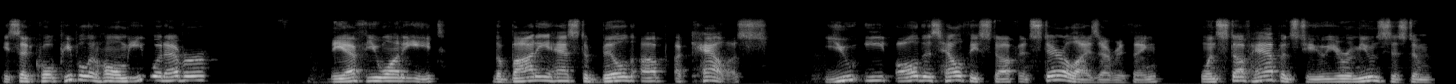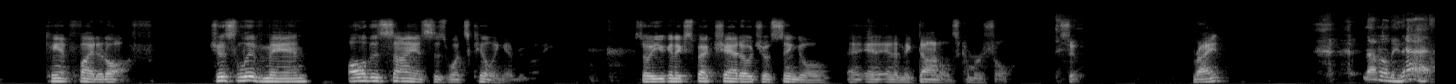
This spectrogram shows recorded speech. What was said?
He said, quote, people at home eat whatever the F you want to eat. The body has to build up a callus you eat all this healthy stuff and sterilize everything. When stuff happens to you, your immune system can't fight it off. Just live, man. All this science is what's killing everybody. So you can expect Chad Ochocinco in, in a McDonald's commercial soon, right? Not only that,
